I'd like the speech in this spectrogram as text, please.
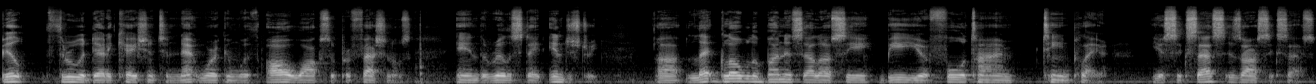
built through a dedication to networking with all walks of professionals in the real estate industry. Uh, let Global Abundance LLC be your full time team player. Your success is our success.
